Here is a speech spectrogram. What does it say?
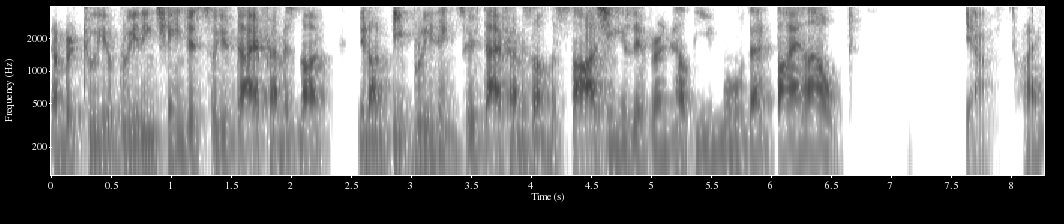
Number two, your breathing changes. So your diaphragm is not, you're not deep breathing. So your diaphragm is not massaging your liver and helping you move that bile out. Yeah. Right.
